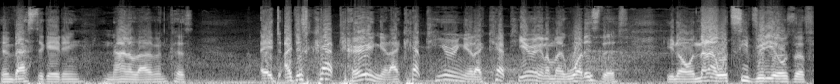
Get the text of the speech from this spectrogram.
investigating 9/11 because I, I just kept hearing it. I kept hearing it. I kept hearing it. I'm like, what is this? You know, and then I would see videos of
